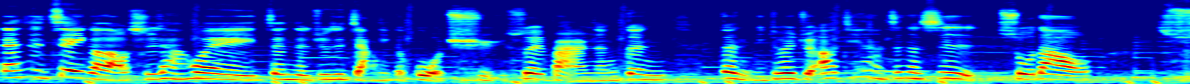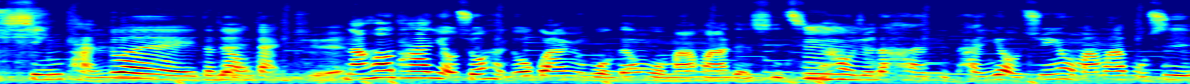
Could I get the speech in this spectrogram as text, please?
但是这个老师他会真的就是讲你的过去，所以反而能更更你就会觉得啊，天啊，真的是说到星盘里。对的那种感觉。然后他有说很多关于我跟我妈妈的事情，嗯。然后我觉得很很有趣，因为我妈妈不是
